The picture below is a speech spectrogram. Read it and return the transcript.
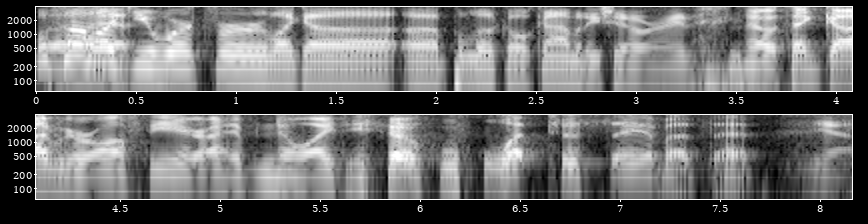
Well, it's not Uh, like you work for like a, a political comedy show or anything. No, thank God we were off the air. I have no idea what to say about that. Yeah.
